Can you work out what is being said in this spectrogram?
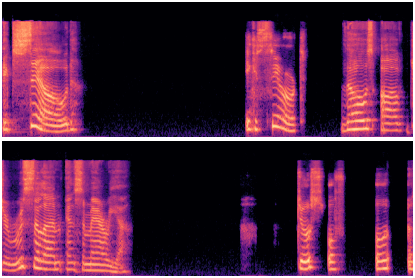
excelled excelled those of Jerusalem and Samaria. Those of oh, uh, 어,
